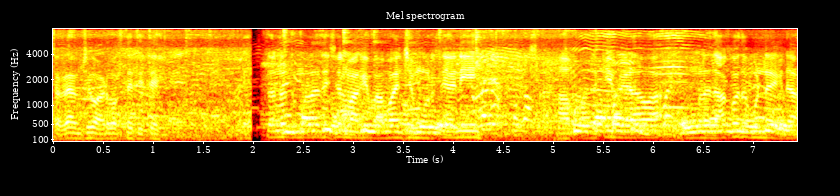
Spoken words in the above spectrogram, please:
सगळे आमची वाट बघते तिथे तर तुम्हाला दिसेल मागे बाबांची मूर्ती आणि हा पालखी मेळावा. तुम्हाला दाखवतो पुन्हा एकदा.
